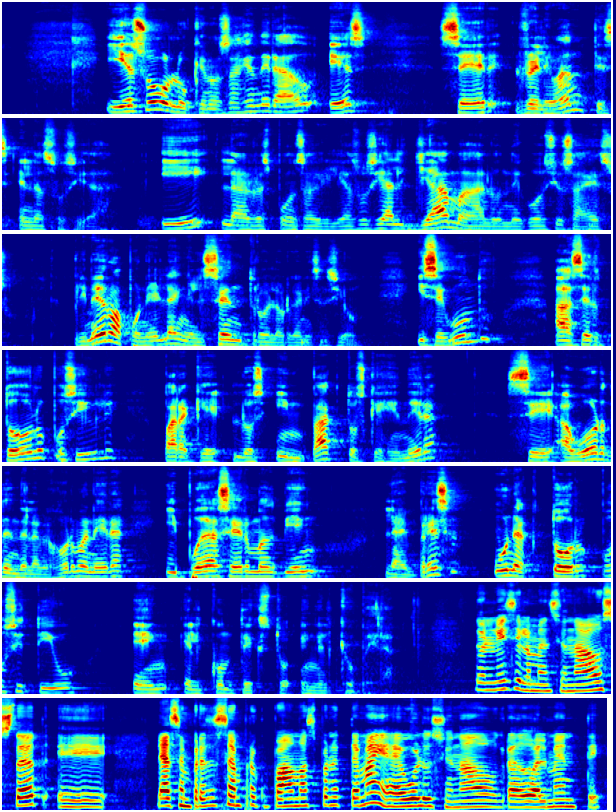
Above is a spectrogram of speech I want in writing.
Y eso lo que nos ha generado es ser relevantes en la sociedad. Y la responsabilidad social llama a los negocios a eso. Primero, a ponerla en el centro de la organización. Y segundo, a hacer todo lo posible para que los impactos que genera se aborden de la mejor manera y pueda ser más bien la empresa un actor positivo en el contexto en el que opera. Don Luis, y lo mencionaba usted, eh, las empresas se han preocupado más por el tema y ha evolucionado gradualmente.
